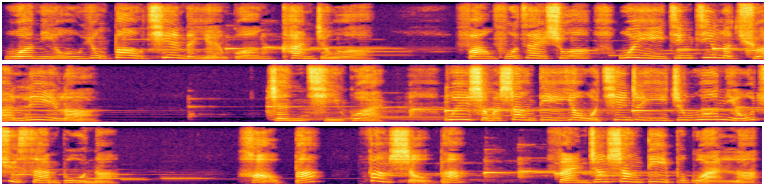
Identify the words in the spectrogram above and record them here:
蜗牛用抱歉的眼光看着我，仿佛在说：“我已经尽了全力了。”真奇怪，为什么上帝要我牵着一只蜗牛去散步呢？好吧，放手吧，反正上帝不管了，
